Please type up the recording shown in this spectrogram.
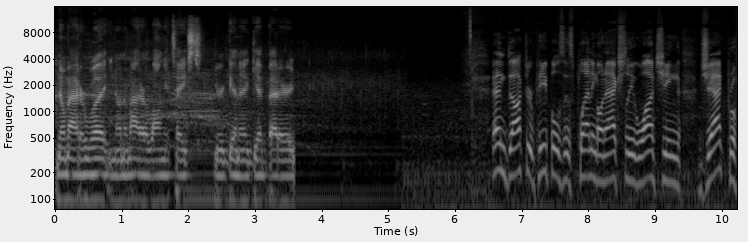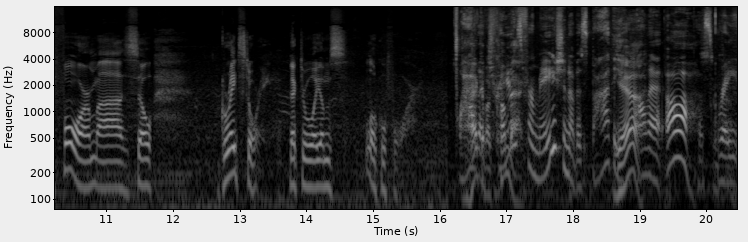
no matter what, you know, no matter how long it takes, you're going to get better. And Dr. Peoples is planning on actually watching Jack perform. Uh, so, great story. Victor Williams, Local 4. Wow, the of a transformation comeback. of his body. Yeah. All that. Oh, that's great.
